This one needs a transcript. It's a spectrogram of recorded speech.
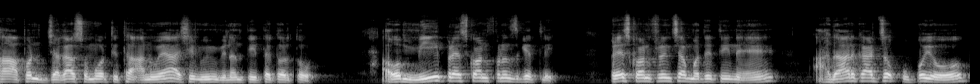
हा आपण जगासमोर तिथं आणूया अशी मी विनंती इथं करतो. अहो मी प्रेस कॉन्फरन्स घेतली. प्रेस कॉन्फरन्सच्या मदतीने आधार कार्डचा उपयोग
